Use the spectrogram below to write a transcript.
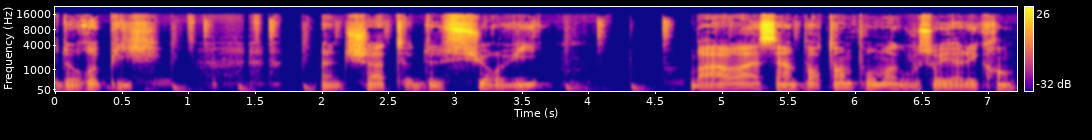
de repli? Un chat de survie? Bah ouais, c'est important pour moi que vous soyez à l'écran.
